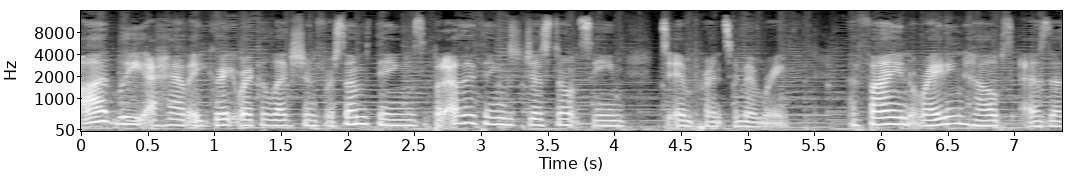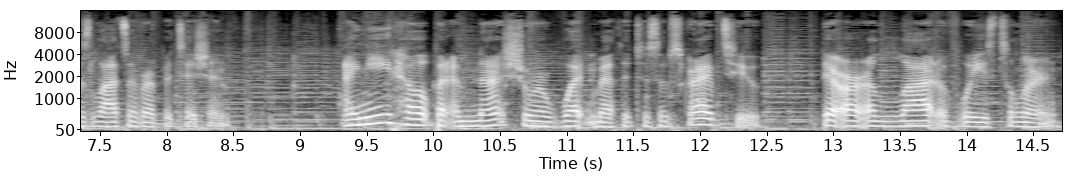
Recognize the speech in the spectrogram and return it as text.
Oddly, I have a great recollection for some things, but other things just don't seem to imprint to memory. I find writing helps, as does lots of repetition. I need help, but I'm not sure what method to subscribe to. There are a lot of ways to learn.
